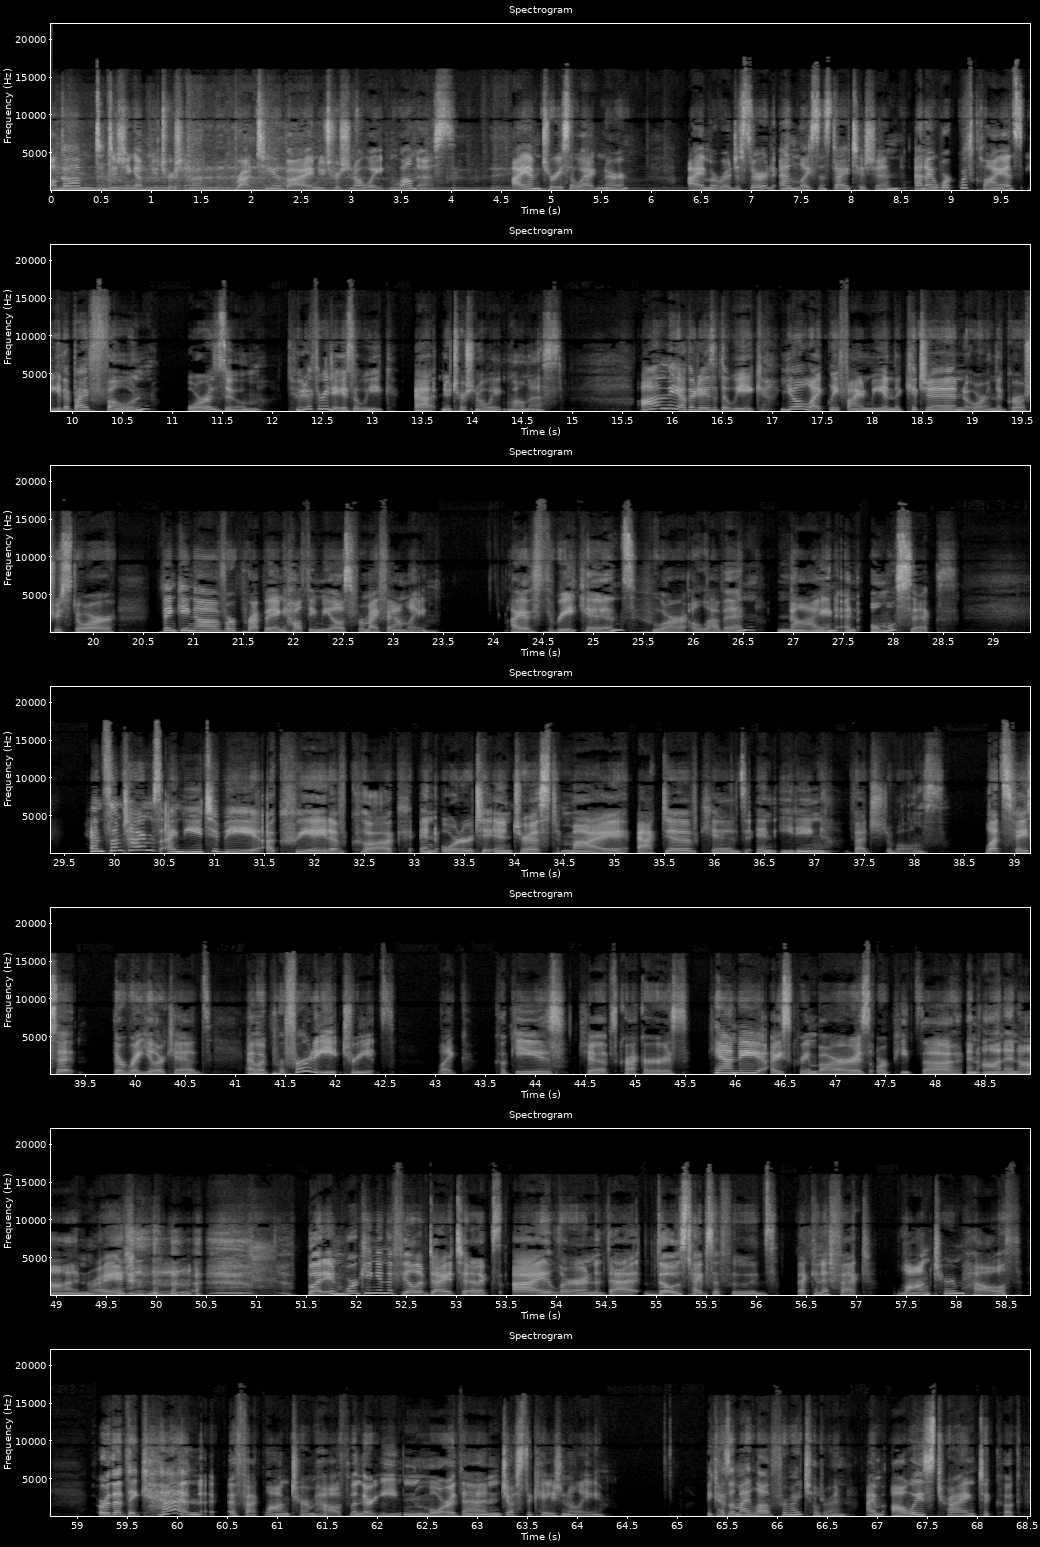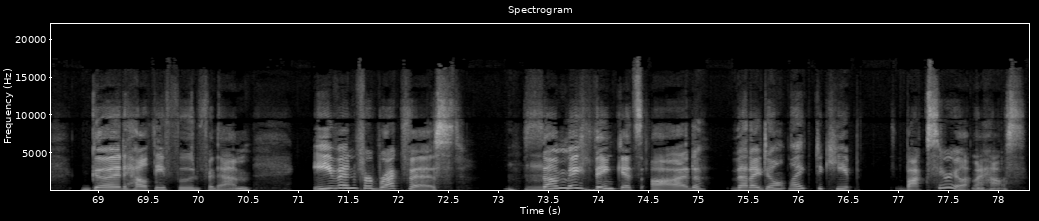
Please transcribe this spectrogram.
Welcome to Dishing Up Nutrition, brought to you by Nutritional Weight and Wellness. I am Teresa Wagner. I am a registered and licensed dietitian, and I work with clients either by phone or Zoom two to three days a week at Nutritional Weight and Wellness. On the other days of the week, you'll likely find me in the kitchen or in the grocery store thinking of or prepping healthy meals for my family. I have three kids who are 11, 9, and almost six. And sometimes I need to be a creative cook in order to interest my active kids in eating vegetables. Let's face it, they're regular kids and would prefer to eat treats like cookies, chips, crackers, candy, ice cream bars, or pizza, and on and on, right? Mm-hmm. but in working in the field of dietetics, I learned that those types of foods that can affect long term health or that they can affect long term health when they're eaten more than just occasionally. Because of my love for my children, I'm always trying to cook good, healthy food for them, even for breakfast. Some may think it's odd that I don't like to keep box cereal at my house.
